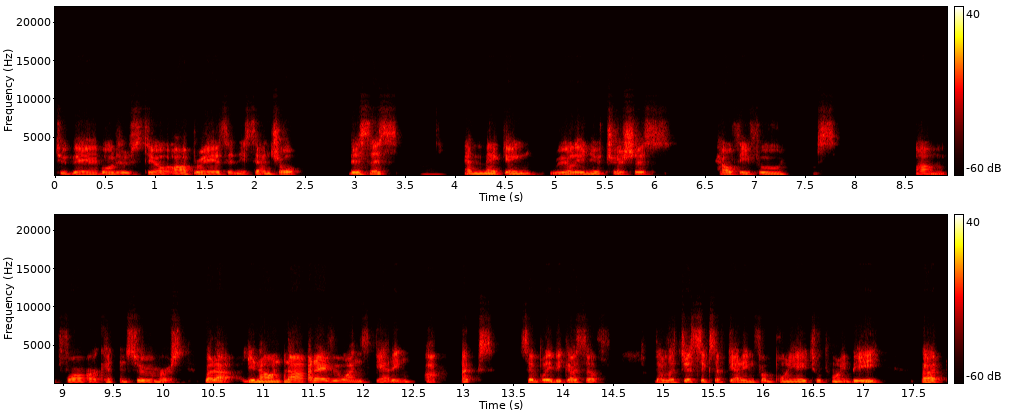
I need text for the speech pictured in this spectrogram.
to be able to still operate as an essential business and making really nutritious, healthy foods um, for our consumers. But uh, you know, not everyone's getting products simply because of the logistics of getting from point A to point B. But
